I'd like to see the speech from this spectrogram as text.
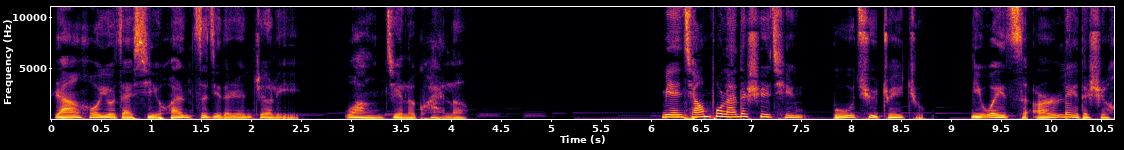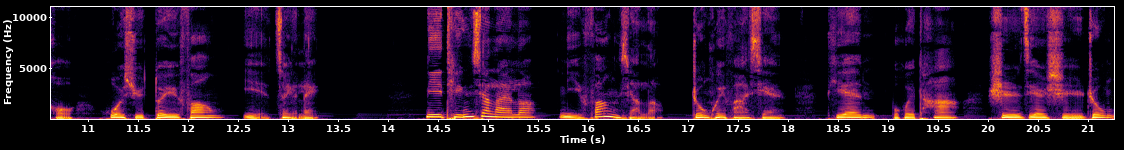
然后又在喜欢自己的人这里忘记了快乐。勉强不来的事情，不去追逐。你为此而累的时候。或许对方也最累，你停下来了，你放下了，终会发现天不会塌，世界始终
